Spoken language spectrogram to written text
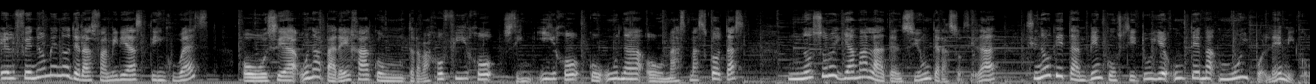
El fenómeno de las familias Dingwats, o sea, una pareja con un trabajo fijo, sin hijo, con una o más mascotas, no solo llama la atención de la sociedad, sino que también constituye un tema muy polémico.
